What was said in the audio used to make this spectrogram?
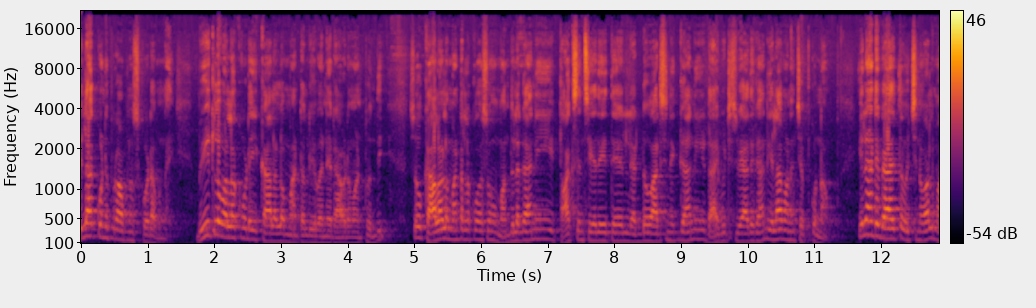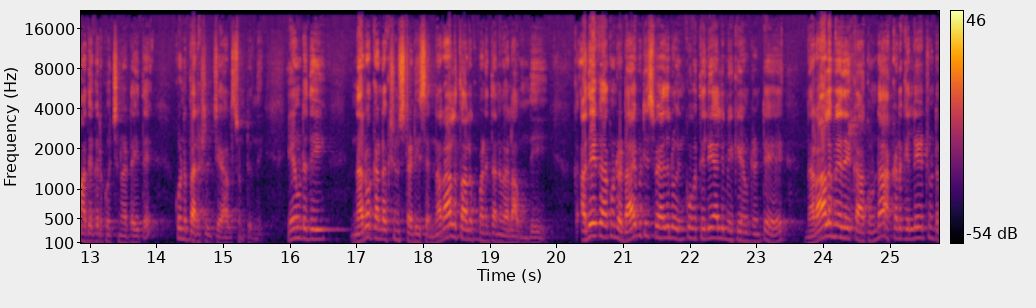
ఇలా కొన్ని ప్రాబ్లమ్స్ కూడా ఉన్నాయి. వీటి వల్ల కూడా ఈ కాలలో మంటలు ఇవన్నీ రావడం అంటుంది. సో కాలలో మంటల కోసం మందులు కానీ టాక్సిన్స్ ఏదైతే లెడ్ ఆర్సినిక్ కానీ డయాబెటీస్ వ్యాధి కానీ ఇలా మనం చెప్పుకున్నాం. ఇలాంటి వ్యాధితో వచ్చిన వాళ్ళు మా దగ్గరకు వచ్చినట్టయితే కొన్ని పరీక్షలు చేయాల్సి ఉంటుంది. ఏమిటిది? నర్వ కండక్షన్ స్టడీస్ అని నరాల తాలూకు పనితనం ఎలా ఉంది? అదే కాకుండా డయాబెటీస్ వ్యాధిలో ఇంకొక తెలియాలి మీకు ఏమిటంటే నరాల మీదే కాకుండా అక్కడికి వెళ్ళేటువంటి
